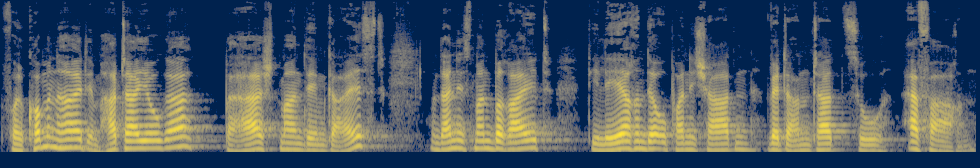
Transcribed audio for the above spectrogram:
Vollkommenheit im Hatha Yoga beherrscht man den Geist und dann ist man bereit, die Lehren der Upanishaden Vedanta zu erfahren.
